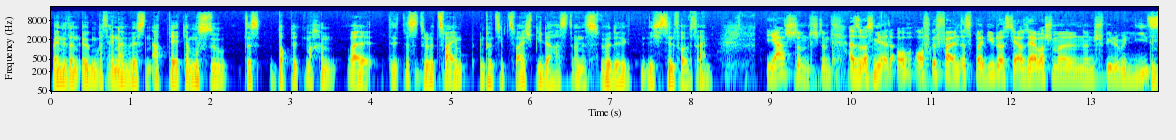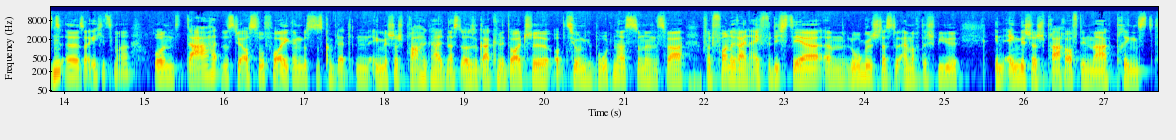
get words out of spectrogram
wenn du dann irgendwas ändern willst, ein Update, dann musst du das doppelt machen, weil dass du zwei im Prinzip zwei Spiele hast und das würde nicht sinnvoll sein. Ja, stimmt, stimmt. Also was mir halt auch aufgefallen ist bei dir, du hast ja auch selber schon mal ein Spiel released, mhm. äh, sage ich jetzt mal. Und da bist du ja auch so vorgegangen, dass du es komplett in englischer Sprache gehalten hast, also gar keine deutsche Option geboten hast, sondern es war von vornherein eigentlich für dich sehr ähm, logisch, dass du einfach das Spiel in englischer Sprache auf den Markt bringst.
